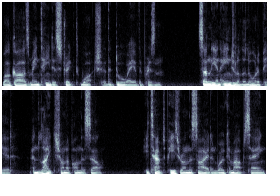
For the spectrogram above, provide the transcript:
while guards maintained a strict watch at the doorway of the prison. Suddenly, an angel of the Lord appeared, and light shone upon the cell. He tapped Peter on the side and woke him up, saying,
